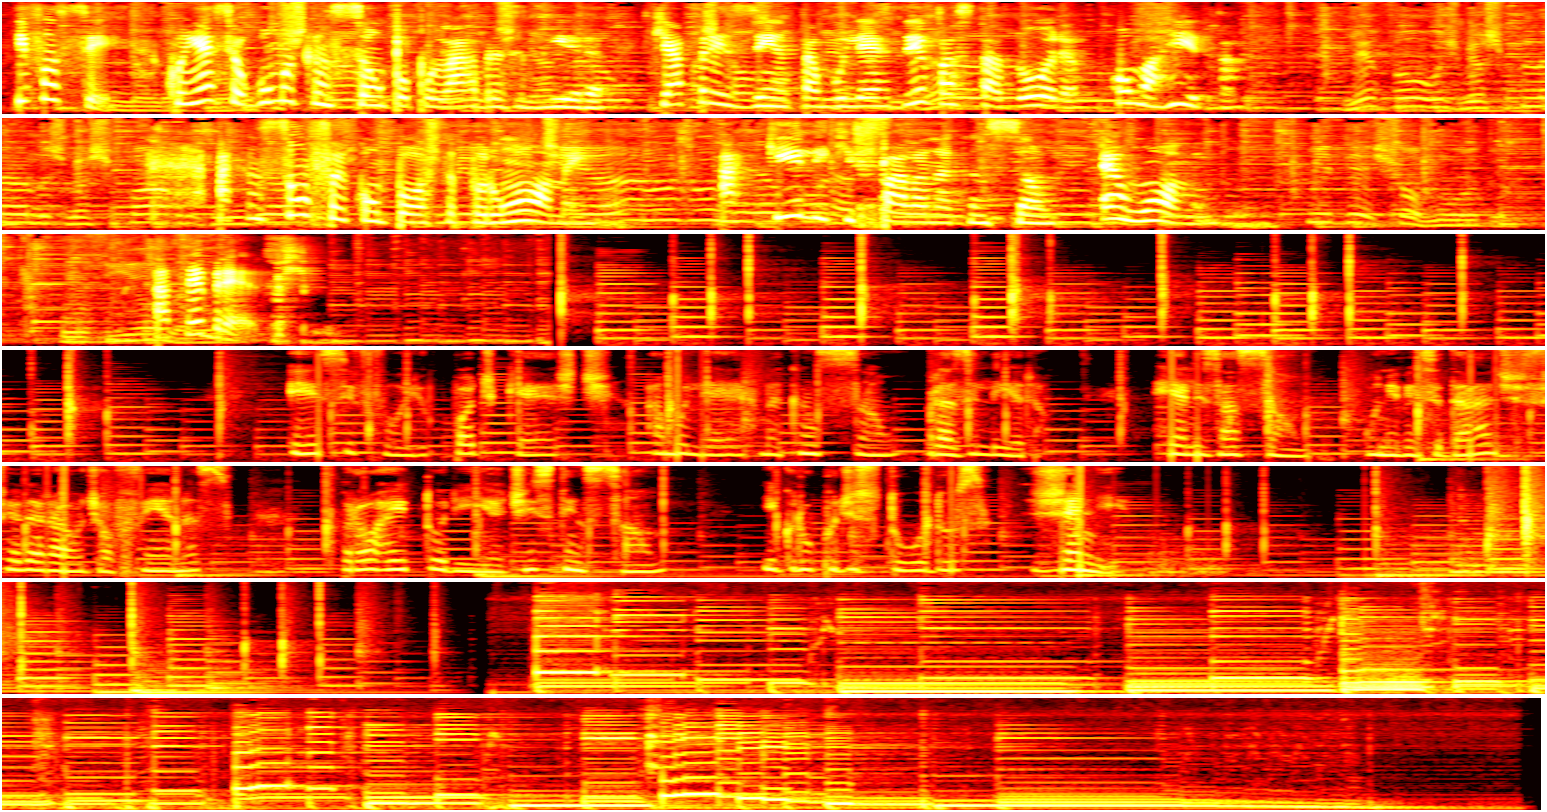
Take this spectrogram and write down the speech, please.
E você, conhece alguma canção popular brasileira que apresenta a mulher devastadora como a Rita? A canção foi composta por um homem aquele que fala na canção é um homem? Até breve. Esse foi o podcast A Mulher na Canção Brasileira. Realização: Universidade Federal de Alfenas, Pró-Reitoria de Extensão e Grupo de Estudos GENI.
